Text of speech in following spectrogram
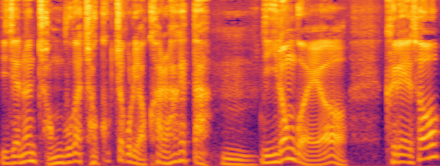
이제는 정부가 적극적으로 역할을 하겠다. 음. 이런 거예요. 그래서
